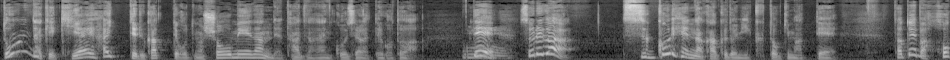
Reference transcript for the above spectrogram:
どんだけ気合入ってるかってことの証明なんだよ、単にこいつらがやってることは。ーで、うんそれが、すっごい変な角度に行く時もあって、例えば北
